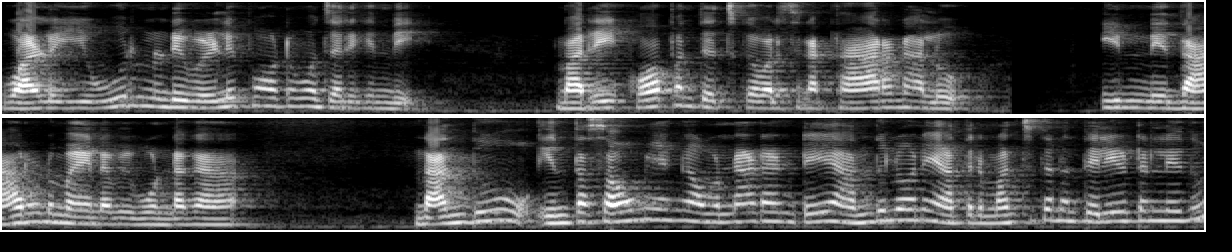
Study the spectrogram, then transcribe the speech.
వాళ్ళు ఈ ఊరు నుండి వెళ్ళిపోవటము జరిగింది. మరి కోపం తెచ్చుకోవలసిన కారణాలు ఇన్ని దారుణమైనవి ఉండగా నందు ఇంత సౌమ్యంగా ఉన్నాడంటే అందులోనే అతని మంచితనం తెలియటం లేదు?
